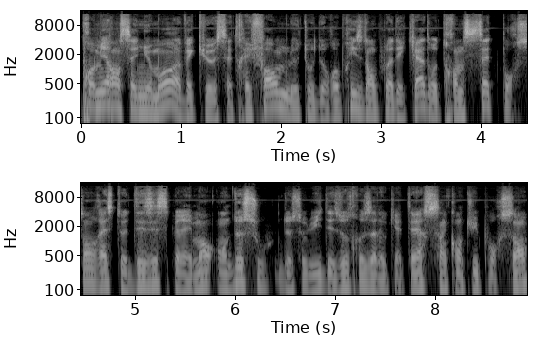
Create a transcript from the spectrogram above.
Premier enseignement, avec euh, cette réforme, le taux de reprise d'emploi des cadres, 37%, reste désespérément en dessous de celui des autres allocataires, 58%,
